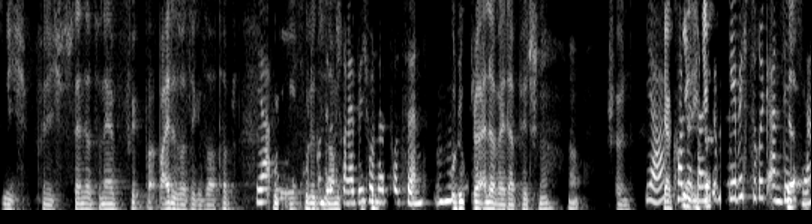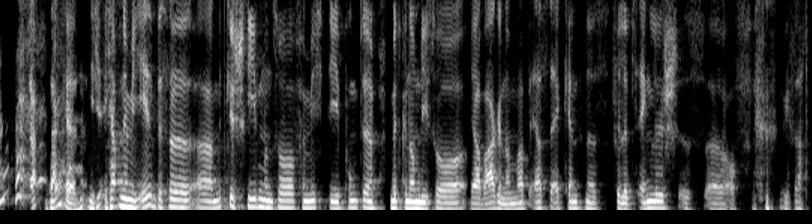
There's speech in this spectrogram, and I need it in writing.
Finde ich, finde ich sensationell. Für beides, was ihr gesagt habt. Ja. Coole, coole Zusammenfassung. schreibe ich 100 Prozent. Mhm. Gute, guter Elevator-Pitch, ne? Ja. Schön. Ja, ja Colin, cool. dann übergebe ich zurück an dich. Ja, ja? danke. Ich, ich habe nämlich eh ein bisschen äh, mitgeschrieben und so für mich die Punkte mitgenommen, die ich so ja wahrgenommen habe. Erste Erkenntnis, Philips Englisch ist äh, auf, wie gesagt,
